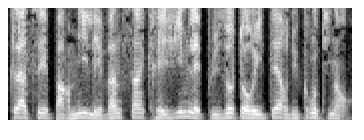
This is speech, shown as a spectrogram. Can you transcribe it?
classée parmi les 25 régimes les plus autoritaires du continent.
